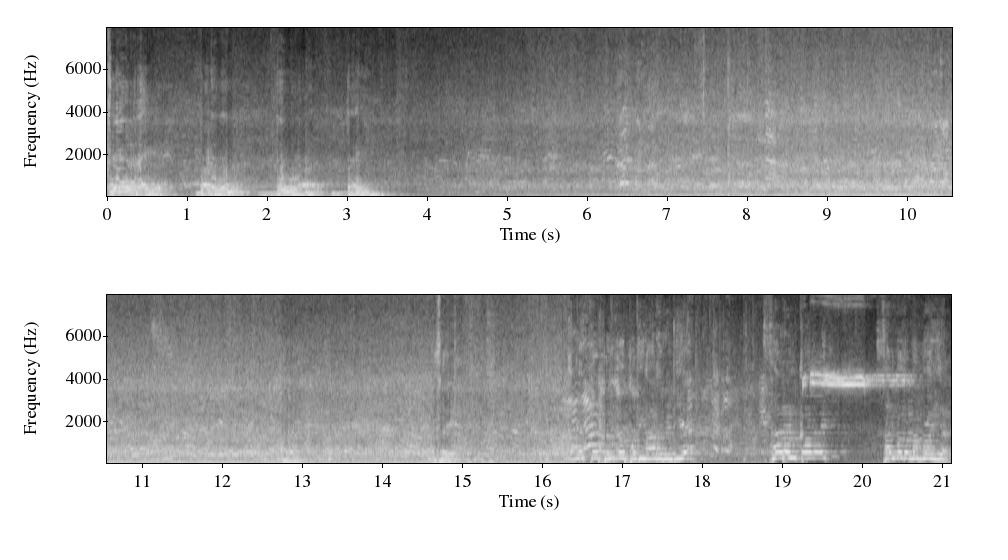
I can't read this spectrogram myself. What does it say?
third raid Vaduvur do die அடுத்த பெண்கள் போட்டியில் ஆட வேண்டிய Cheran college Shanmuga memorial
